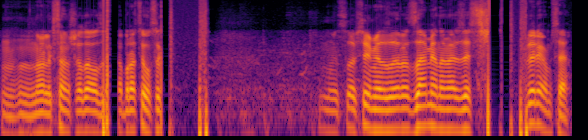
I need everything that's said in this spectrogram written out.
Мгм. Ну, Александр здесь обратился. Мы со всеми за- заменами здесь разберемся.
